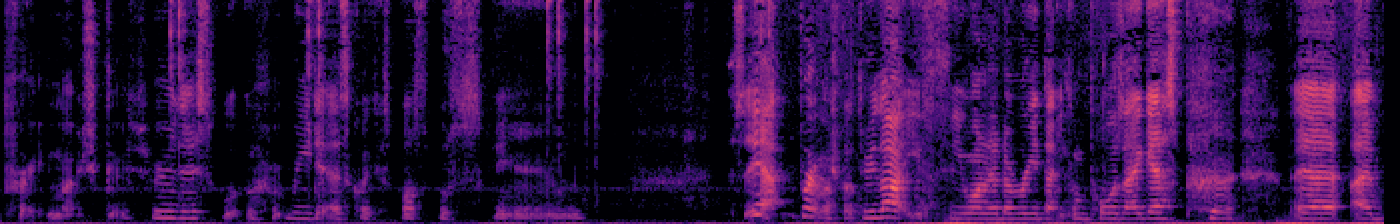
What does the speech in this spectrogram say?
pretty much go through this, read it as quick as possible. So yeah, pretty much got through that. If you wanted to read that, you can pause I guess. uh, I'm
